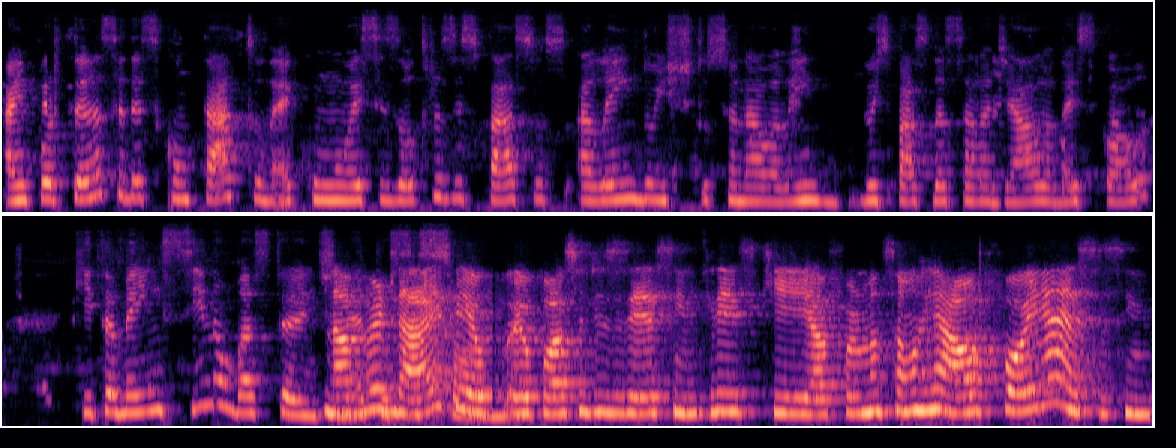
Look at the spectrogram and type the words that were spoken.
a importância desse contato, né, com esses outros espaços além do institucional, além do espaço da sala de aula, da escola, que também ensinam bastante. Na né, verdade, si eu, eu posso dizer assim, Cris, que a formação real foi essa, assim,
